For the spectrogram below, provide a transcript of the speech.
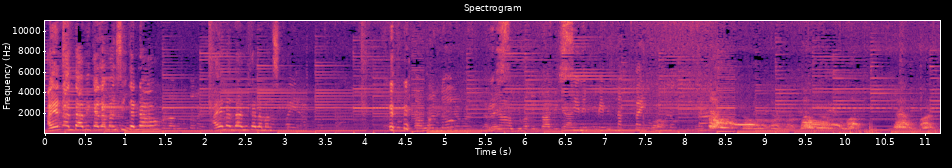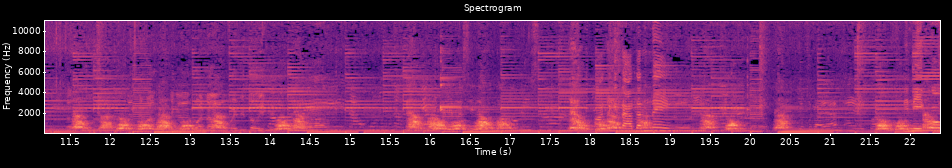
Ayan, ang dami kalamansi dyan, oh. Ayan, ang dami kalamansi. Ano? Sinipit na tayo. Pagkitadan na eh. Ni Nico.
